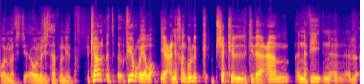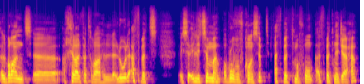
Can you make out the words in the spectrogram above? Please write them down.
أول ما تجي أول ما جيت هاف مليون؟ كان في رؤية يعني خلينا نقول لك بشكل كذا عام إن في ال brand آه، خلال الفترة الأولى أثبت اللي تسمى a proof of concept أثبت مفهوم أثبت نجاحه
